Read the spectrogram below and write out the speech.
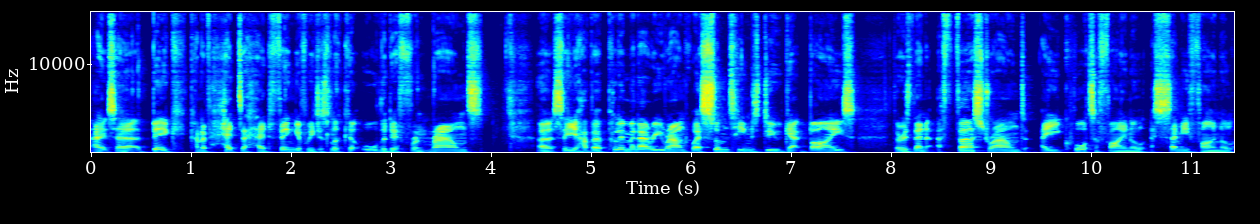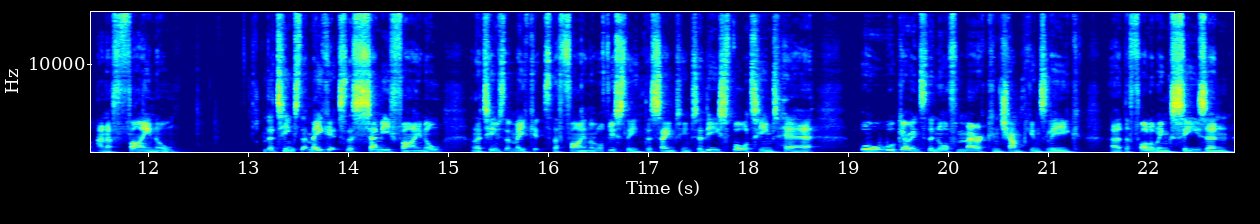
And it's a big kind of head to head thing if we just look at all the different rounds. Uh, so you have a preliminary round where some teams do get byes. There is then a first round, a quarter final, a semi final, and a final the teams that make it to the semi-final and the teams that make it to the final, obviously the same team. So these four teams here all will go into the North American Champions League uh, the following season,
